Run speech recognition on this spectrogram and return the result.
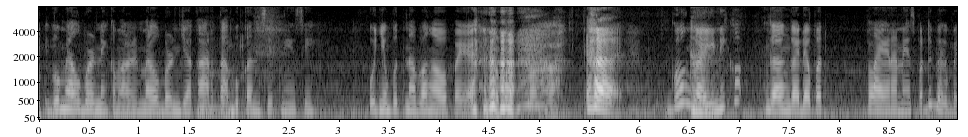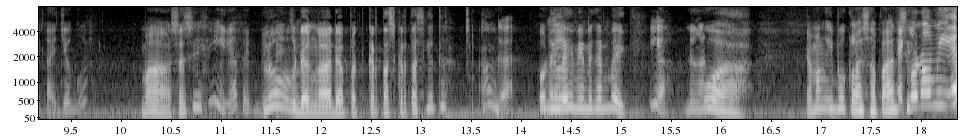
gue Melbourne nih kemarin Melbourne Jakarta Hmm. bukan Sydney sih. Nyebut nama nggak apa ya. Nggak apa-apa. gue nggak ini kok nggak nggak dapat pelayanan yang seperti baik-baik aja gue. Masa sih? Iya baik-baik Lu aja. udah nggak dapat kertas-kertas gitu? Enggak. Oh Baik. dilayani dengan baik? Iya dengan Wah, emang ibu kelas apaan sih? ekonomi.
